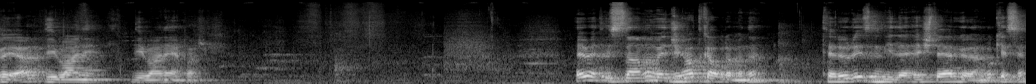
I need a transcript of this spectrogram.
veya divani, divane yapar. Evet, İslam'ı ve cihat kavramını terörizm ile eşdeğer gören bu kesim,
